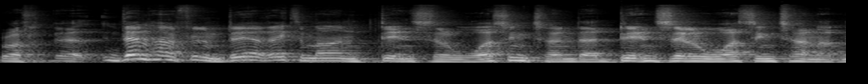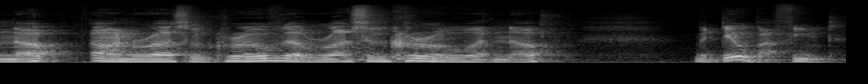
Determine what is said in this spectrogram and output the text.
Russell, øh, den her film, det er rigtig meget en Denzel Washington, der er Denzel Washington og den op, og en Russell Crowe, der er Russell Crowe og den op. Men det er jo bare fint.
